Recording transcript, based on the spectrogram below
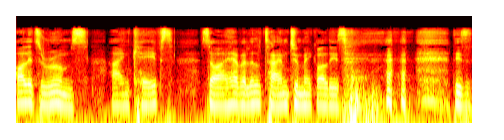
all its rooms are in caves. So I have a little time to make all these these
